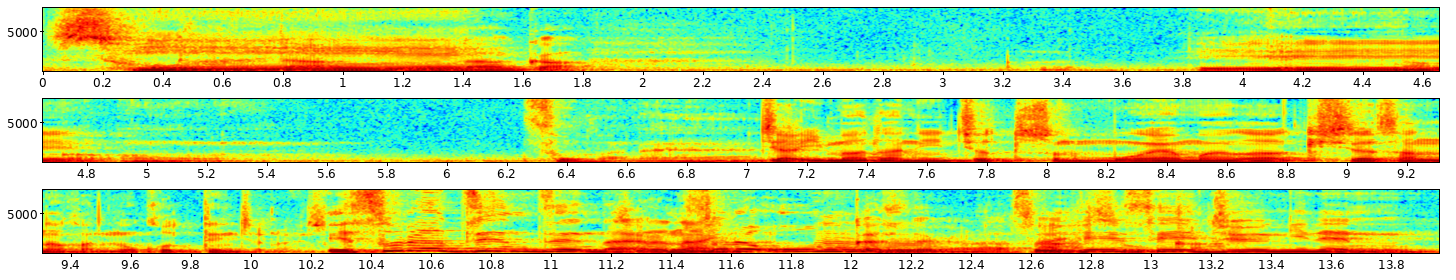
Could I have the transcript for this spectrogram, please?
そうなんだ。うんなんか。へえなんかうんそうだね。じゃあいまだにちょっとそのモヤモヤが岸田さんの中に残ってんじゃないですか？いやそれは全然ない。それはない。それは大昔だから、それあ平成そうか。12年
